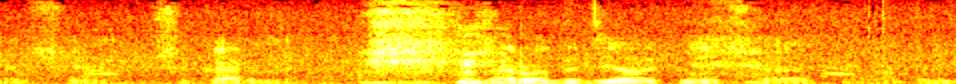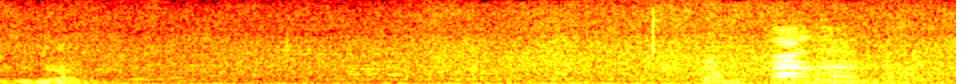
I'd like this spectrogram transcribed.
Вообще шикарно. Народу делать нечего, определенно. From Canada.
